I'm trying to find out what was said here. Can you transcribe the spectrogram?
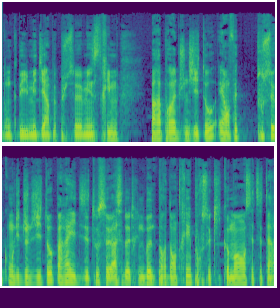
donc des médias un peu plus mainstream par rapport à Junji Ito. Et en fait, tous ceux qui ont lu Junji Ito, pareil, ils disaient tous euh, Ah, ça doit être une bonne porte d'entrée pour ceux qui commencent, etc.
